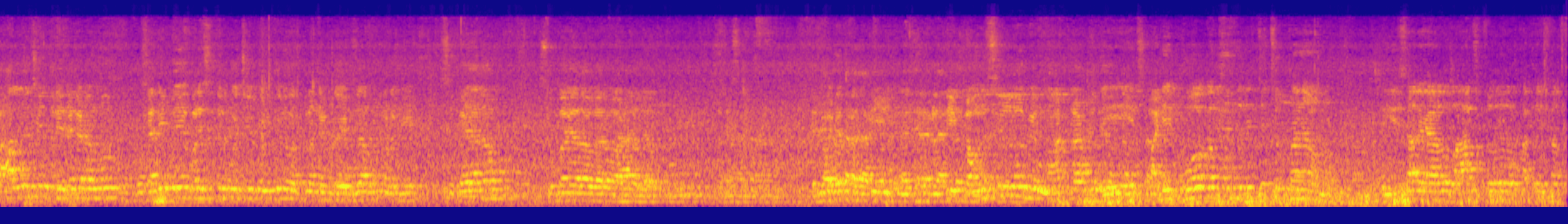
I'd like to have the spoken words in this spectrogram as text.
కాళ్ళు చేతులు ఎదగడము చనిపోయే పరిస్థితులకు వచ్చి కొన్ని కొన్ని వర్కులు ఇప్పుడు ఎగ్జాంపుల్ మనకి సుబ్బయాదవ్ సుబ్బయాదవ్ గారు వాడాలి ఎందుకంటే ప్రతి కౌన్సిల్లో మేము సార్. పడి పోక ముందు నుంచి చెప్తానే ఉన్నాం. ఈసారి కాదు లాస్ట్ కమిషనర్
